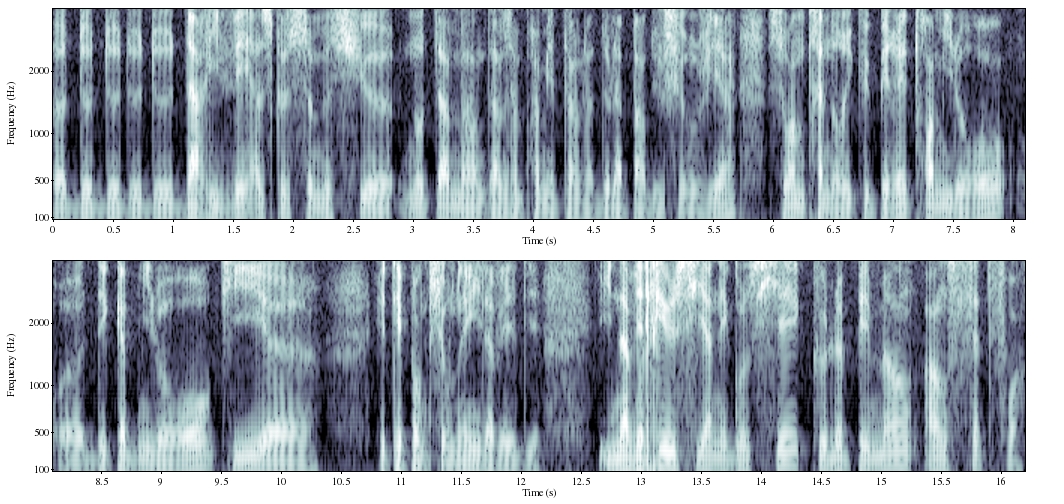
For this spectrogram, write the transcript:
euh, d'arriver à ce que ce monsieur, notamment dans un premier temps de la part du chirurgien, soit en train de récupérer 3 000 euros des 4 000 euros qui était ponctionné. Il, avait, il n'avait réussi à négocier que le paiement en sept fois.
